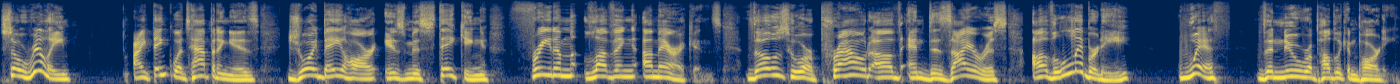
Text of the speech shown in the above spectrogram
So really, I think what's happening is Joy Behar is mistaking freedom-loving Americans, those who are proud of and desirous of liberty with the new Republican Party.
